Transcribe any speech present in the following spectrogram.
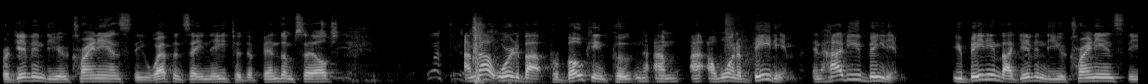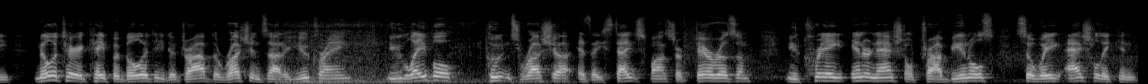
for giving the Ukrainians the weapons they need to defend themselves. I'm not worried about provoking Putin. I'm, I, I want to beat him. And how do you beat him? You beat him by giving the Ukrainians the military capability to drive the Russians out of Ukraine. You label Putin's Russia as a state sponsor of terrorism. You create international tribunals so we actually can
